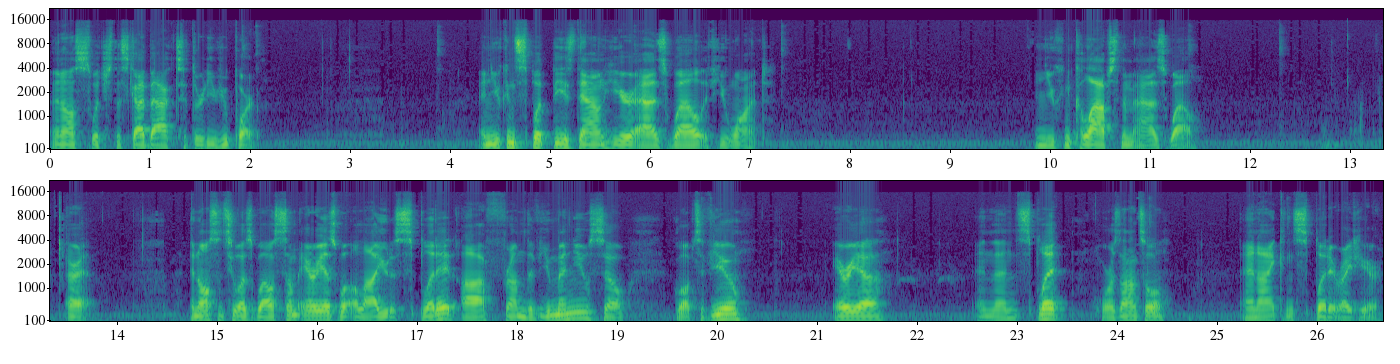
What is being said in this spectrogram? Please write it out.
And I'll switch this guy back to 3D viewport. And you can split these down here as well if you want. And you can collapse them as well. All right. And also too as well, some areas will allow you to split it uh, from the view menu. So go up to view, area, and then split, horizontal, and I can split it right here.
